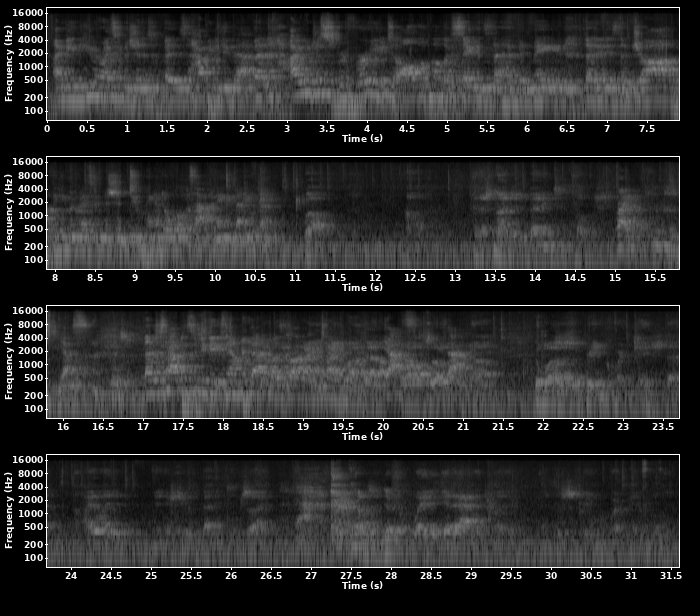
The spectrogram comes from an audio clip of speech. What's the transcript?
I mean, the Human Rights Commission is, is happy to do that, but I would just refer you to all the public statements that have been made, that it is the job of the Human Rights Commission to handle what was happening in Bennington. Well, uh, and it's not just Bennington folks. Right, yes. That just happens to be the example that was brought I up. I brought that up, Yes, but also, exactly. uh, there was a Supreme Court case that highlighted an issue with Bennington, so I Yeah. that was a different way to get at it, but the Supreme Court made a ruling.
